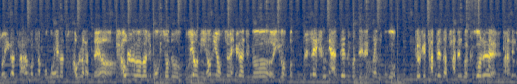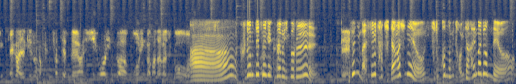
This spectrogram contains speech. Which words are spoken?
저희가 다 한 거 다 보고 해가지고 다 올라갔어요. 다 올라가가지고 거기서도 우연히 형이 없어 해가지고 이거 근데 형이 안 되는 건데 그래가지고 그렇게 답변 다 받은 거 그거를 받은 게 제가 알기로는 한참 됐어요. 한 10월인가 9월인가 받아가지고 아 그럼 대표님 그러면 이거를 대표님 말씀이 다 지당하시네요. 이 부족한 놈이 더 이상 할 말이 없네요.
